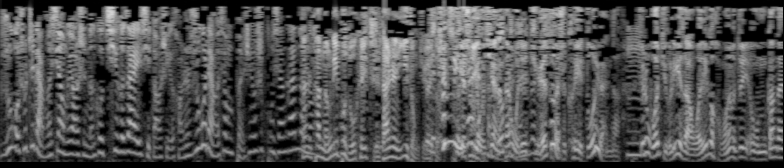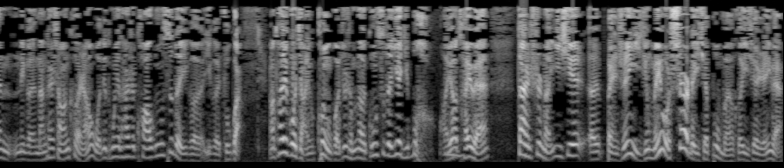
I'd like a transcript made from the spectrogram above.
如果说这两个项目要是能够契合在一起，倒是一个好事。如果两个项目本身又是不相干的，但是他能力不足，可以只担任一种角色，精力是有限的。但是我觉得角色是可以多元的。就是我举个例子啊，我的一个好朋友，最我们刚才那个南开上完课，然后我这同学他是跨国公司的一个一个主管，然后他就给我讲一个困惑，就是什么呢？公司的业绩不好啊，要裁员。但是呢，一些呃本身已经没有事儿的一些部门和一些人员，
